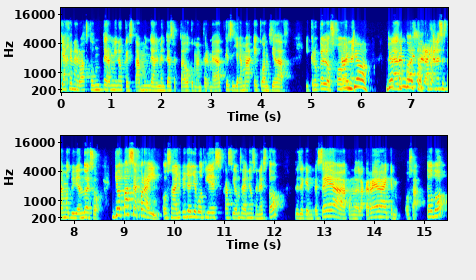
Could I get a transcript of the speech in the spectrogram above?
ya generó hasta un término que está mundialmente aceptado como enfermedad que se llama ecoansiedad. Y creo que los jóvenes... yo, yo las tengo eso. generaciones estamos viviendo eso. Yo pasé por ahí, o sea, yo ya llevo 10, casi 11 años en esto, desde que empecé a, con lo de la carrera y que, o sea, todo,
